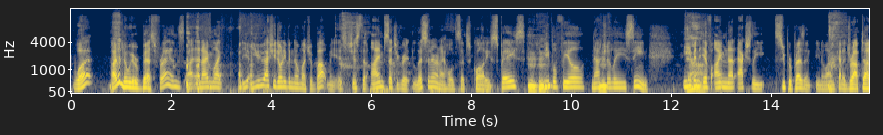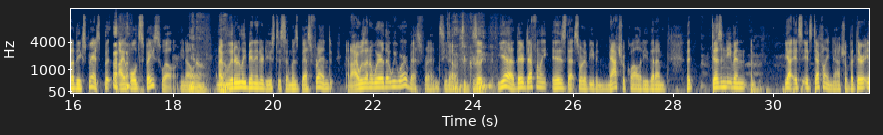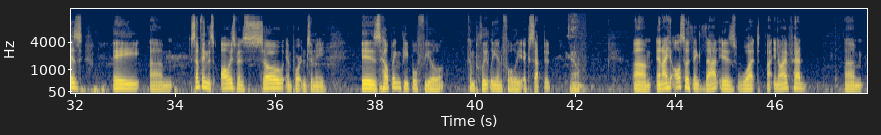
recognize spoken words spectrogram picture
what? I didn't know we were best friends, I, and I'm like. You, you actually don't even know much about me. It's just that I'm such a great listener and I hold such quality space that Mhm. people feel naturally seen even Yeah. if i'm not actually super present you know i'm kind of dropped out of the experience but i hold space well you know? Yeah, and i've literally been introduced to someone's best friend and i was unaware that we were best friends you know? That's so yeah there definitely is that sort of even natural quality that i'm that doesn't even um, yeah it's it's definitely natural but there is a um, something that's always been so important to me is helping people feel completely and fully accepted yeah. Um, and I also think that is what uh, you know. I've had um,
